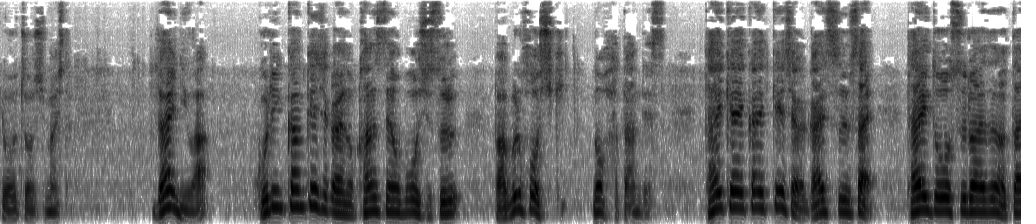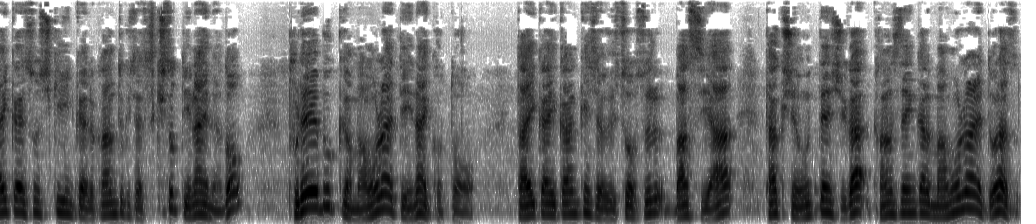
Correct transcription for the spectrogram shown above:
強調しました。第2は、五輪関係者からの感染を防止するバブル方式の破綻です。大会関係者が外出する際、帯同する間の大会組織委員会の監督者が付き添っていないなど、プレイブックが守られていないこと、大会関係者を輸送するバスやタクシーの運転手が感染から守られておらず、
